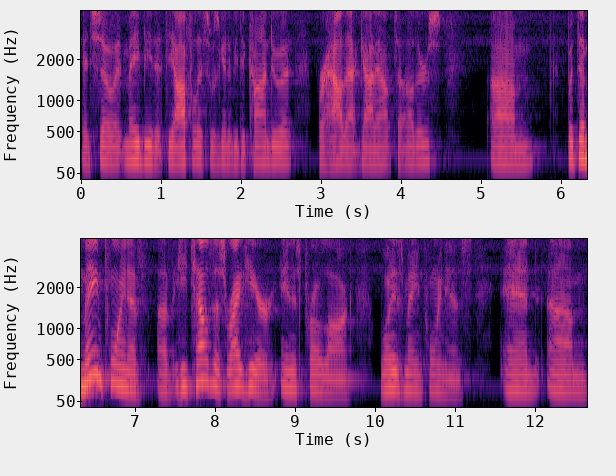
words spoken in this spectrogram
And so it may be that Theophilus was going to be the conduit for how that got out to others. Um, but the main point of, of, he tells us right here in his prologue what his main point is. And um,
